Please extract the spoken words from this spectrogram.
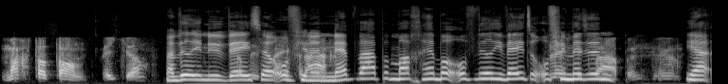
Mag dat dan? Weet je wel? Maar wil je nu weten of je een nepwapen mag hebben... of wil je weten of je met een... wapen, ja.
